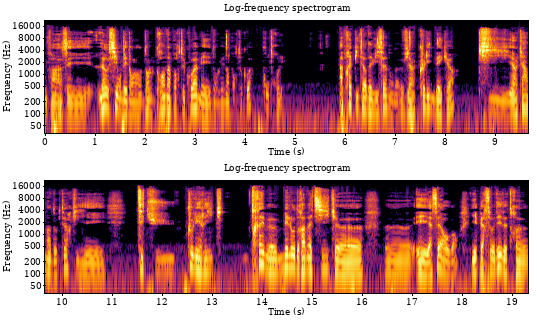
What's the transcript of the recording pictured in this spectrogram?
enfin c'est là aussi on est dans dans le grand n'importe quoi, mais dans le n'importe quoi contrôlé. Après Peter Davison, on a, vient Colin Baker qui incarne un docteur qui est têtu, colérique, très euh, mélodramatique euh, euh, et assez arrogant. Il est persuadé d'être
